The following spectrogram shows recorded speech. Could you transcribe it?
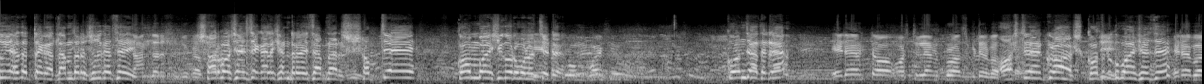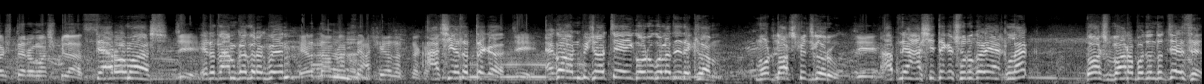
দুই হাজার টাকা। দাম দরের সুযোগ আছে? দাম দরের সুযোগ আছে। সর্বশেষ যে কালেকশনটা রয়েছে আপনার সবচেয়ে কম বয়সী গরু মনে হচ্ছে এটা কম বয়সী কোন জাত এটা? এটা একটা অস্ট্রেলিয়ান ক্রস বিটের বাচ্চা। অস্ট্রেলিয়ান ক্রস কতটুকু। বয়স হয়েছে এটা বয়স তেরো মাস প্লাস তেরো মাস। জি। এটা দাম কত রাখবেন? এটার দাম রাখছে আশি হাজার টাকা। আশি হাজার টাকা। জি। এখন বিষয় হচ্ছে এই গরুগুলো যে দেখলাম মোট দশ পিস গরু। জি। আপনি আশি থেকে শুরু করে এক লাখ দশ বারো পর্যন্ত চেয়েছেন?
